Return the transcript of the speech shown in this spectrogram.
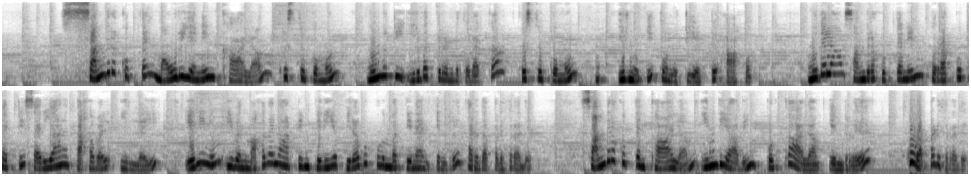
சந்திரகுப்தன் மௌரியனின் காலம் கிறிஸ்துக்கு முன் முன்னூற்றி இருபத்தி ரெண்டு தொடக்கம் கிறிஸ்துக்கு முன் இருநூற்றி தொண்ணூற்றி எட்டு ஆகும். முதலாம் சந்திரகுப்தனின் பிறப்பு பற்றி சரியான தகவல் இல்லை. எனினும் இவன் மகத நாட்டின் பெரிய பிறவு குடும்பத்தினன் என்று கருதப்படுகிறது. சந்திரகுப்தன் காலம் இந்தியாவின் பொற்காலம் என்று கூறப்படுகிறது.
